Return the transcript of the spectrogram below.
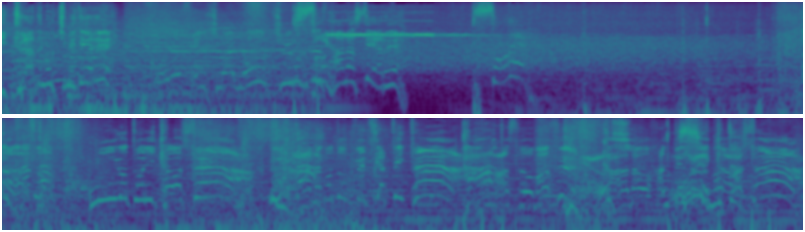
いくらでも決めてやる。この選手は要注目突きだ。放してやるそ見事にかわした。体ごとぶつかっていった。パスを回す体を反転してかわした。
